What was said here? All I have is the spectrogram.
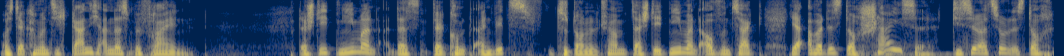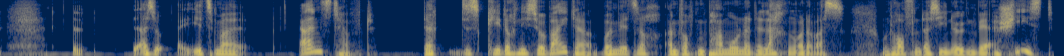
Aus der kann man sich gar nicht anders befreien. Da steht niemand, das, da kommt ein Witz zu Donald Trump, da steht niemand auf und sagt, ja, aber das ist doch scheiße. Die Situation ist doch, äh, also jetzt mal ernsthaft das geht doch nicht so weiter. Wollen wir jetzt noch einfach ein paar Monate lachen oder was? Und hoffen, dass ihn irgendwer erschießt?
